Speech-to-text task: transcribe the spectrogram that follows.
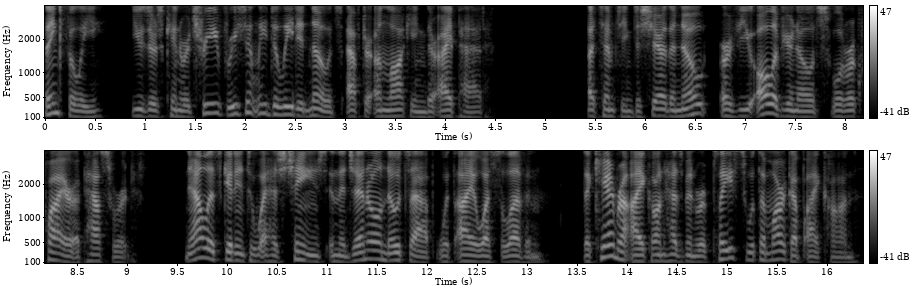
Thankfully, users can retrieve recently deleted notes after unlocking their iPad. Attempting to share the note or view all of your notes will require a password. Now let's get into what has changed in the General Notes app with iOS 11. The camera icon has been replaced with a markup icon,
